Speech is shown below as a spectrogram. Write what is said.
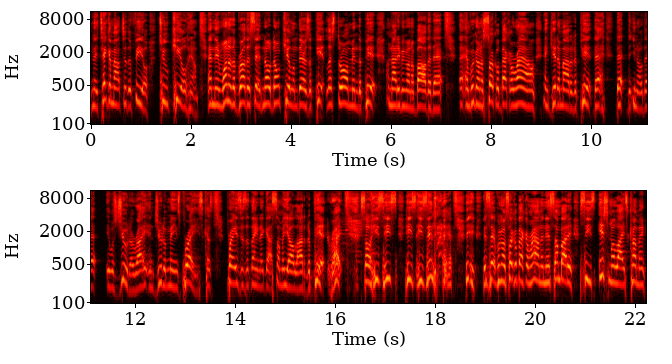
And they take him out to the field to kill him. And then one of the brothers said, No, don't kill him. There's a pit. Let's throw him in the pit. I'm not even gonna bother that. And we're gonna circle back around and get him out of the pit. That that you know that it was Judah, right? And Judah means praise, because praise is the thing that got some of y'all out of the pit, right? So he's he's he's he's in there. He, said, We're gonna circle back around, and then somebody sees Ishmaelites coming,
